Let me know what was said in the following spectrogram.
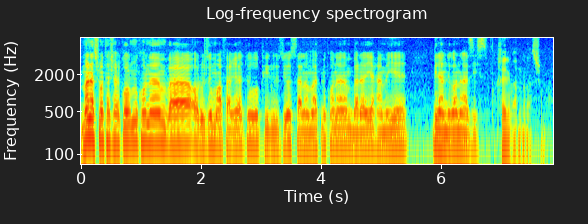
من از شما تشکر می‌کنم و آرزوی موفقیت و پیروزی و سلامت می‌کنم برای همه بینندگان عزیز. خیلی ممنون از شما.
